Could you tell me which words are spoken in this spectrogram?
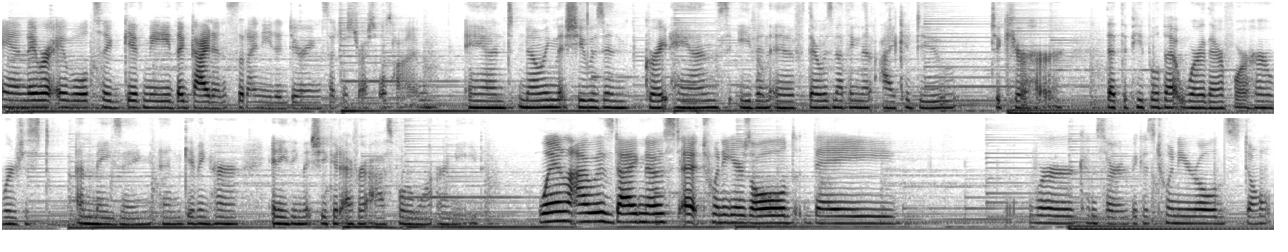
and they were able to give me the guidance that I needed during such a stressful time. And knowing that she was in great hands, even if there was nothing that I could do to cure her. That the people that were there for her were just amazing and giving her anything that she could ever ask for, want, or need. When I was diagnosed at 20 years old, they were concerned because 20 year olds don't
